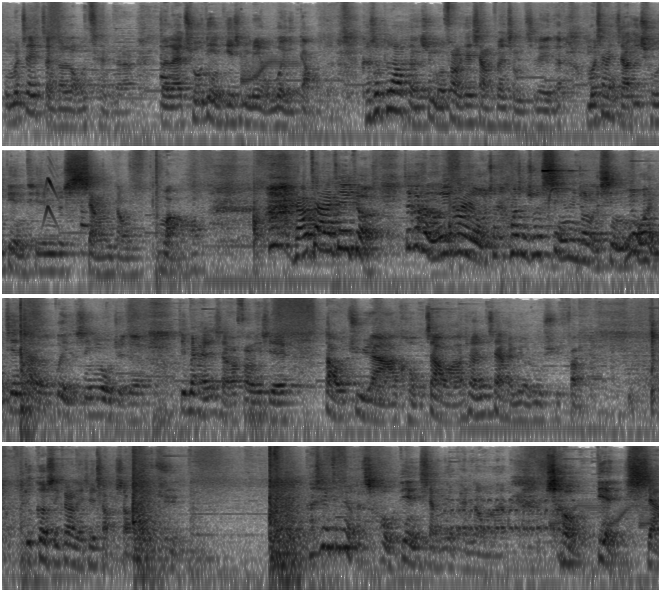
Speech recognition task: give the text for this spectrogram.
我们这整个楼层呢，本来出电梯是没有味道的，可是不知道可能是我们放一些香氛什么之类的，我们现在只要一出电梯，就香到爆。然后再来这个，这个很厉害的，我就我想说幸运中的幸运，因为我很坚持有柜子，是因为我觉得这边还是想要放一些道具啊、口罩啊，虽然说现在还没有陆续放，就各式各样的一些小小道具。而且这边有个丑电箱，你有看到吗？丑电箱，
